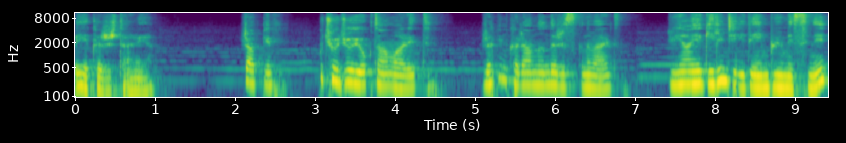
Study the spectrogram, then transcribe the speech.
ve yakarır Tanrı'ya. Rabbim bu çocuğu yoktan var ettin. Rahim karanlığında rızkını verdin. Dünyaya gelinceye değin büyümesini,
